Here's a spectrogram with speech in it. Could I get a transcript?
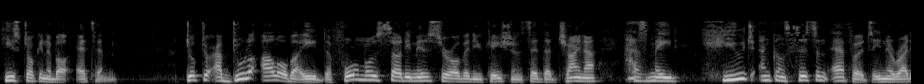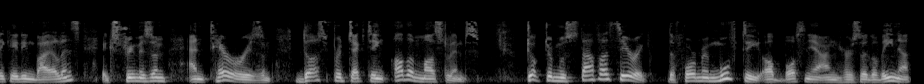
He's talking about ETIM. Dr. Abdullah Al-Obaid, the former Saudi Minister of Education, said that China has made huge and consistent efforts in eradicating violence, extremism, and terrorism, thus protecting other Muslims. Dr. Mustafa Cerić, the former Mufti of Bosnia and Herzegovina,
